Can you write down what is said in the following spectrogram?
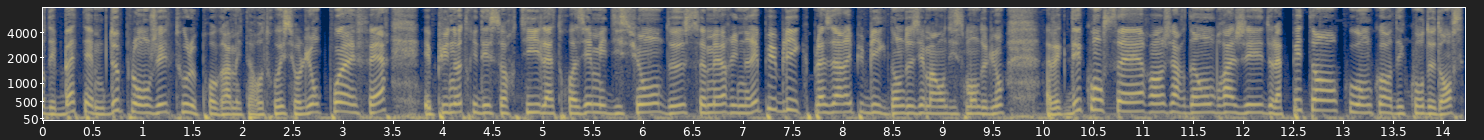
des baptêmes de plongée. Tout le programme est à retrouver sur lyon.fr. Et puis notre idée sortie, la troisième édition de Summer in République, Place de la République, dans le deuxième arrondissement de Lyon, avec des concerts, un jardin ombragé, de la pétanque ou encore des cours de danse.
